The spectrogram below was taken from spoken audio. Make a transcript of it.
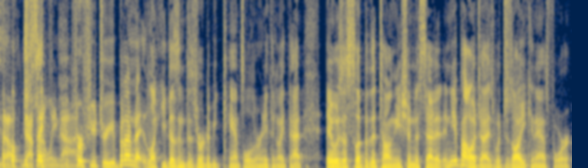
No, definitely not. for future. But I'm not. Look, he doesn't deserve to be canceled or anything like that. It was a slip of the tongue. He shouldn't have said it, and he apologized, which is all you can ask for.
